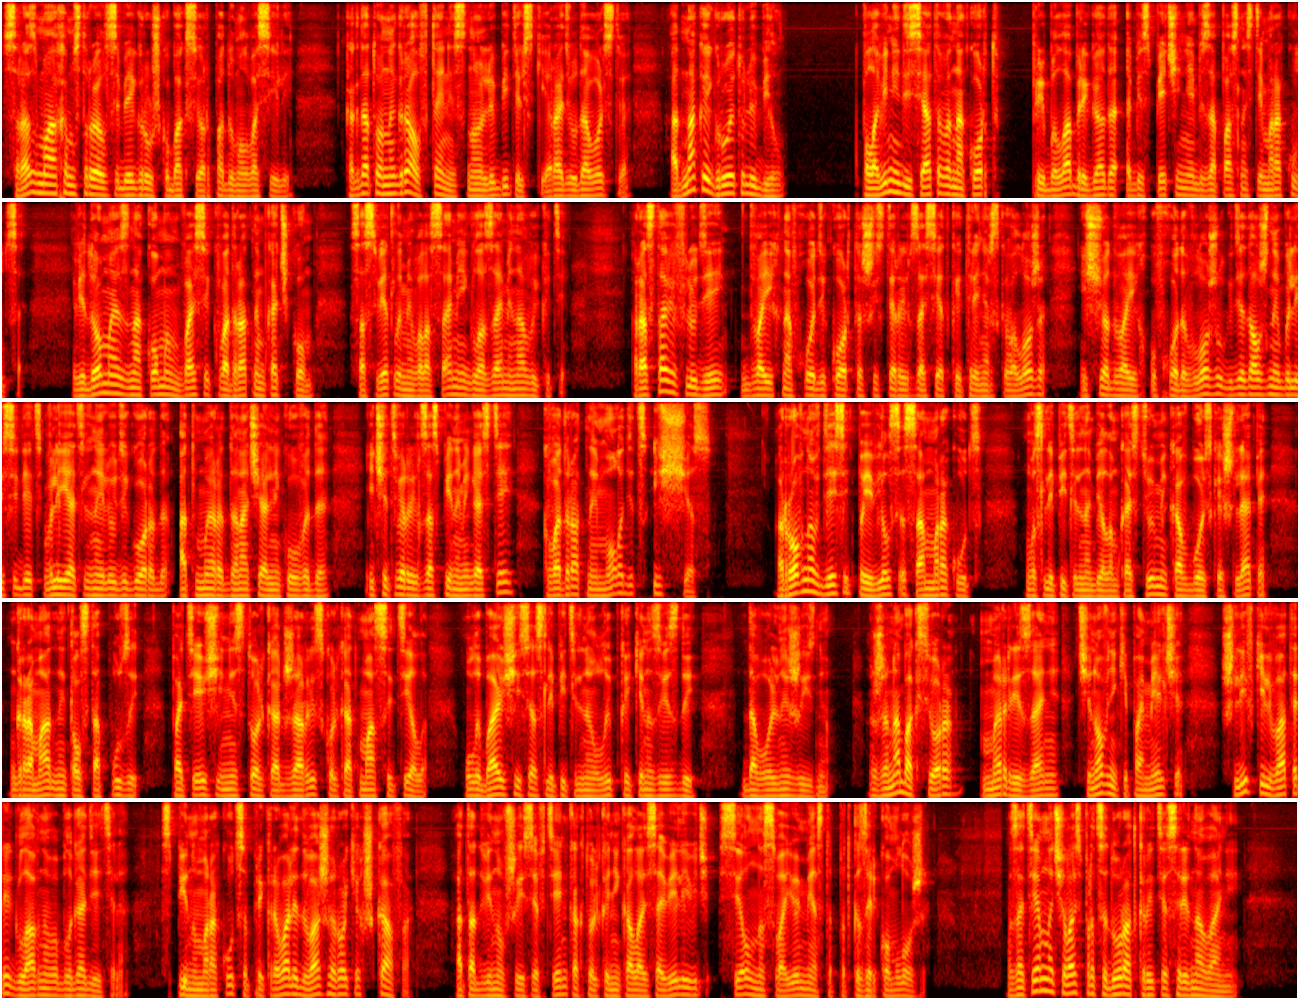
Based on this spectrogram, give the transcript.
«С размахом строил себе игрушку боксер», – подумал Василий. Когда-то он играл в теннис, но любительский, ради удовольствия. Однако игру эту любил. К половине десятого на корт прибыла бригада обеспечения безопасности Маракуца, ведомая знакомым Васе квадратным качком со светлыми волосами и глазами на выкате. Расставив людей, двоих на входе корта, шестерых за сеткой тренерского ложа, еще двоих у входа в ложу, где должны были сидеть влиятельные люди города, от мэра до начальника УВД, и четверых за спинами гостей, квадратный молодец исчез. Ровно в 10 появился сам Маракуц в ослепительно-белом костюме, ковбойской шляпе, громадный толстопузый, потеющий не столько от жары, сколько от массы тела, улыбающийся ослепительной улыбкой кинозвезды, довольной жизнью. Жена боксера, мэр Рязани, чиновники помельче шли в кильваторе главного благодетеля. Спину Маракуца прикрывали два широких шкафа, отодвинувшиеся в тень, как только Николай Савельевич сел на свое место под козырьком ложи. Затем началась процедура открытия соревнований.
